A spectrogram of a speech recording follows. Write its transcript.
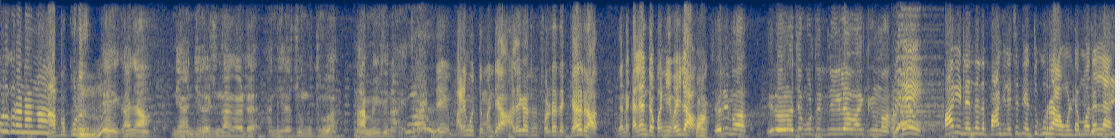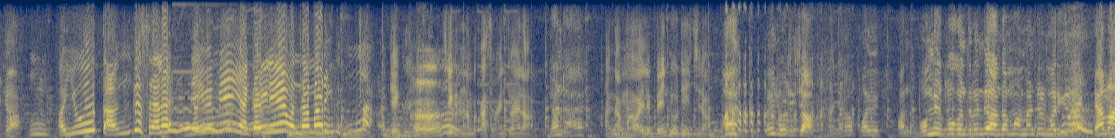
கொடுக்குறோம் நாங்க. அப்ப கொடு. ஏய் காஞ்சா நீ அஞ்சு லட்சம் தான் கேட்ட. அஞ்சு லட்சம் குத்துருவேன் நான் மீதி நான் டேய் மரங்குச்சி மண்டியா அழகாசன் சொல்றதை கேளுடா என்ன கல்யாணத்தை பண்ணி வைடா. சரிம்மா. இருபது லட்சம் கொடுத்துட்டு நீங்களே வாங்கிக்கோங்கம்மா. டேய் பாக்கெட்ல இருந்து அந்த பாஞ்சு லட்சத்தை எடுத்துக்குறா அவங்கள்ட்ட முதல்ல? ம். ஐயோ தங்க சிலை. தெய்வமே என் கையிலேயே வந்த மாதிரி இருக்குது. உம்மா. சீக்கிரம் நம்ம காசை வாங்கிட்டு வாங்கலாம் ஏன்டா? அந்த அம்மா வாயில பெயிண்ட் ஒட்டிச்சுடா வெயிட் ஓட்டிச்சா அந்த பொம்மையை தூக்கத்துல இருந்து அந்த அம்மா மென்டல் மாதிரிக்குதா ஏமா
